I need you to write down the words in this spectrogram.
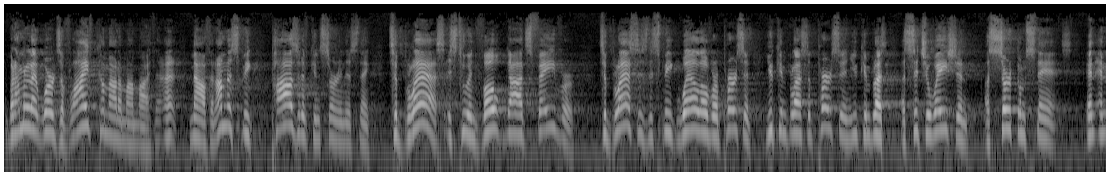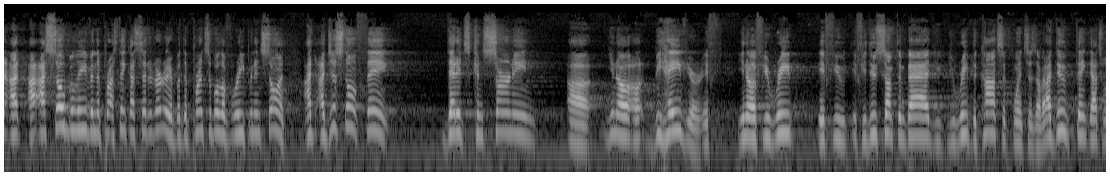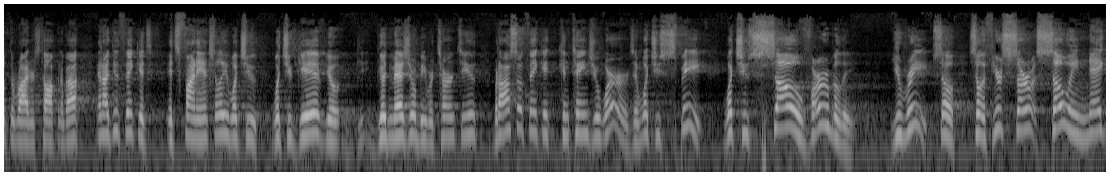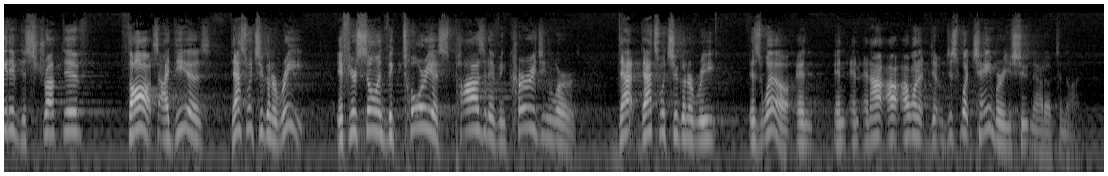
but I'm going to let words of life come out of my mouth, uh, mouth and I'm going to speak positive concerning this thing. To bless is to invoke God's favor. To bless is to speak well over a person. You can bless a person, you can bless a situation, a circumstance. And, and I, I, I so believe in the, I think I said it earlier, but the principle of reaping and sowing. I, I just don't think that it's concerning, uh, you know, uh, behavior. If, you know, if you reap if you if you do something bad, you, you reap the consequences of it. I do think that's what the writer's talking about, and I do think it's it's financially what you what you give, your good measure will be returned to you. But I also think it contains your words and what you speak, what you sow verbally, you reap. So so if you're sowing negative, destructive thoughts, ideas, that's what you're going to reap. If you're sowing victorious, positive, encouraging words, that, that's what you're going to reap as well. And, and, and, and I, I, I want to, just what chamber are you shooting out of tonight?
